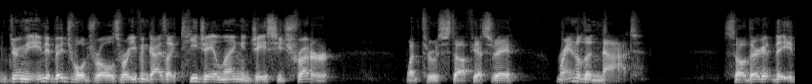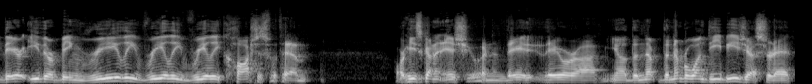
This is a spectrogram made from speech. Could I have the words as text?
and during the individual drills where even guys like TJ Lang and JC Tretter went through stuff yesterday. Randall did not. So they're they, they're either being really, really, really cautious with him, or he's got an issue. And they they were uh, you know the the number one DBs yesterday.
